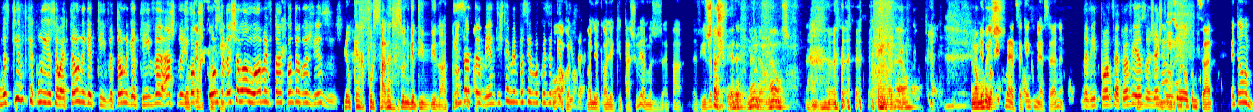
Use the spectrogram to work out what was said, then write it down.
mas tendo que a coligação é tão negativa, tão negativa, acho que dois Ele votos contra, deixa lá o homem votar contra duas vezes. Ele quer reforçar a sua negatividade. Pronto, Exatamente, pá. isto é mesmo para ser uma coisa Pô, negativa. Olha, olha aqui, está a chover, mas é pá, a vida. Está a chover? Não, não, não. Ainda não. Não me então, quem começa? Quem começa, Ana? David Pontes, é a tua vez, hoje és tu. Eu começar. Então,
